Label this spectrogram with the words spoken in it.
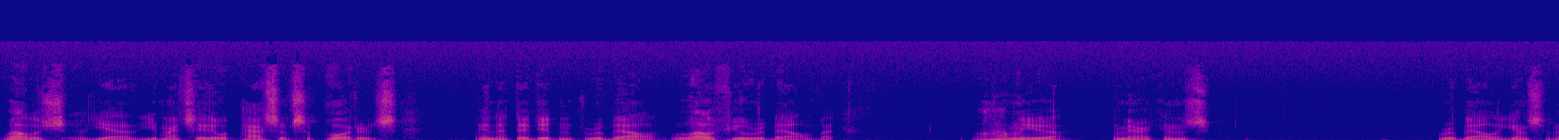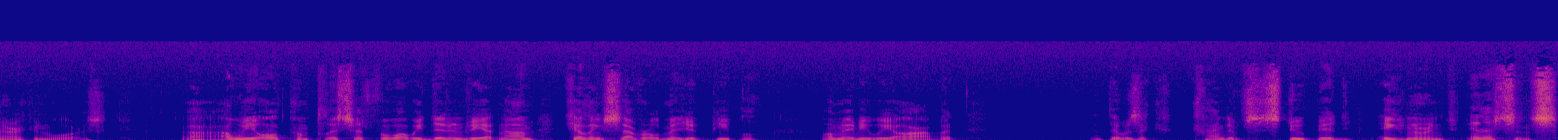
well, yeah, you might say they were passive supporters in that they didn't rebel. Well, a few rebelled, but well, how many uh, Americans rebel against American wars? Uh, are we all complicit for what we did in Vietnam, killing several million people? Well, maybe we are, but there was a kind of stupid, ignorant innocence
